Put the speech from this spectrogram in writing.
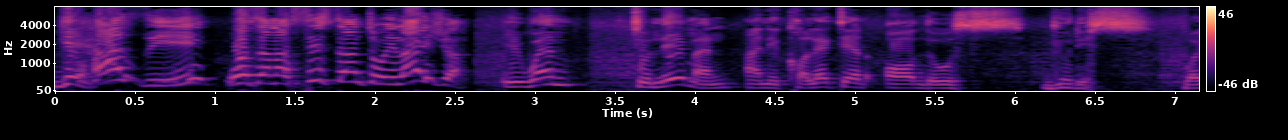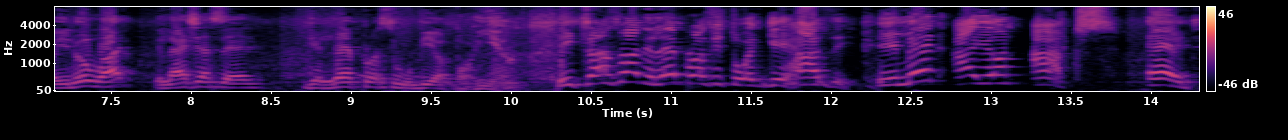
Gehazi was an assistant to Elijah. He went to Naaman and he collected all those goodies. But you know what? Elisha said, the leprosy will be upon you. He transferred the leprosy to Gehazi. He made iron axe head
